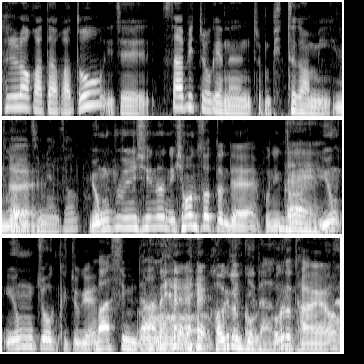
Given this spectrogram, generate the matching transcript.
흘러가다가도 이제 사비 쪽에는 좀 비트감이 네. 더해지면서, 용준 씨는 현 썼던데 보니까 네. 융, 융쪽 그쪽에 맞습니다. 네. 거기서. 거, 기서 네. 다 해요.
